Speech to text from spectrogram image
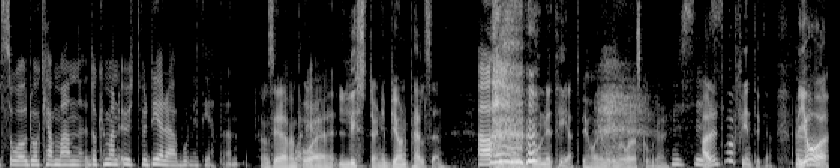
så. Och då, kan man, då kan man utvärdera boniteten. Man ser även på på det. eh, lystern i björnpälsen. Ja, Hur bonitet vi har i, våra skogar. precis. Ja, det var fint tyckte jag. Men Ja. jag,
